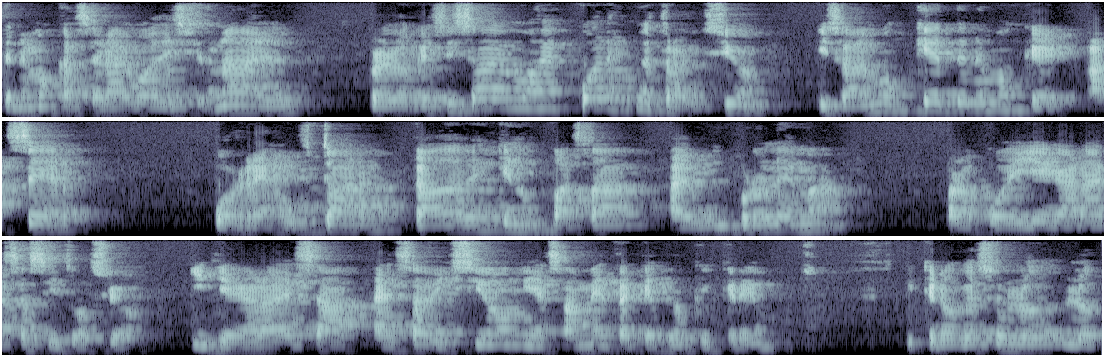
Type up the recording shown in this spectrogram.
tenemos que hacer algo adicional, pero lo que sí sabemos es cuál es nuestra visión y sabemos qué tenemos que hacer o reajustar cada vez que nos pasa algún problema para poder llegar a esa situación. y llegar a esa, a esa visión y a esa meta que es lo que queremos. Y creo que eso es lo, lo,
